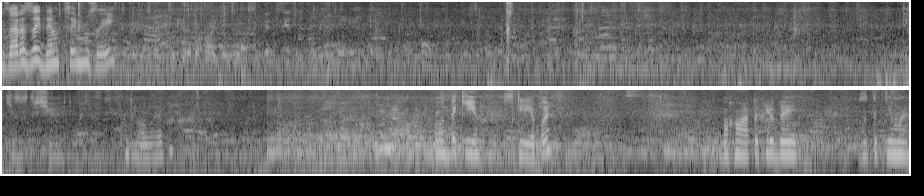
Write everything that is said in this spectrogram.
Зараз зайдемо в цей музей. Такі зустрічають два лева. От такі склепи багатих людей з такими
